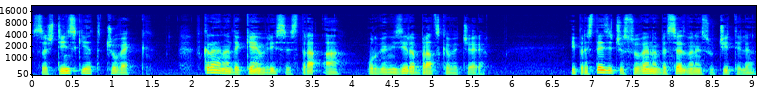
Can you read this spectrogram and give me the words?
Същинският човек В края на декември сестра А организира братска вечеря. И през тези часове на беседване с учителя,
